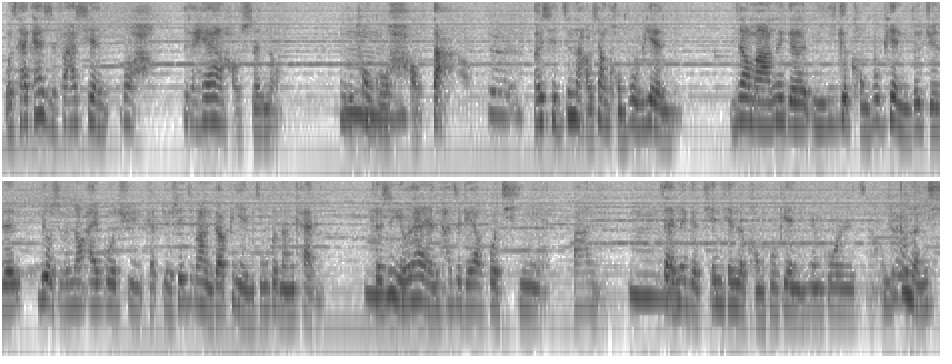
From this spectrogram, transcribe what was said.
我才开始发现，哇，那个黑暗好深哦，那个痛苦好大哦，对而且真的好像恐怖片，你知道吗？那个你一个恐怖片，你都觉得六十分钟挨过去，有些地方你都要闭眼睛不能看。可是犹太人他这个要过七年八年，嗯在那个天天的恐怖片里面过日子，我就不能想。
